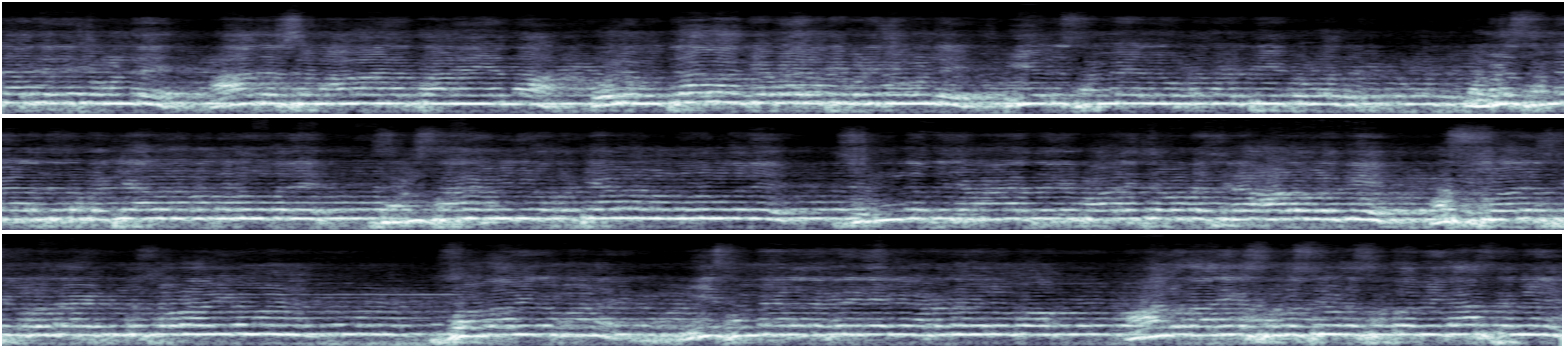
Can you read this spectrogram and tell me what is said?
ക്യാമ്പയിൻ ആചരിച്ചുകൊണ്ട് ആദർശം അമാനത്താണ് എന്ന ഒരു മുദ്രാവാക്യം ഉയർത്തിപ്പിടിച്ചുകൊണ്ട് ഈ ഒരു സമ്മേളനം ഇവിടെ നടത്തിയിട്ടുള്ളത്. നമ്മുടെ സമ്മേളനത്തിന്റെ പ്രഖ്യാപനം വന്നത് മുതൽ സംസ്ഥാന കമ്മിറ്റിയുടെ പ്രഖ്യാപനം വന്നത് മുതൽ സുന്നത്ത് ജമാനത്തിൽ പാലിച്ച വന്ന ചില ആളുകൾക്ക് അസ്വാരസ്യങ്ങൾ ഉണ്ടായിട്ടുണ്ട് സ്വാഭാവികമാണ്. സ്വാഭാവികമാണ്. ഈ സമ്മേളനത്തിലേക്ക് കടന്നു വരുമ്പോ ആനുകാലിക സമസ്യയുടെ സംഭവ വികാസങ്ങളിൽ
